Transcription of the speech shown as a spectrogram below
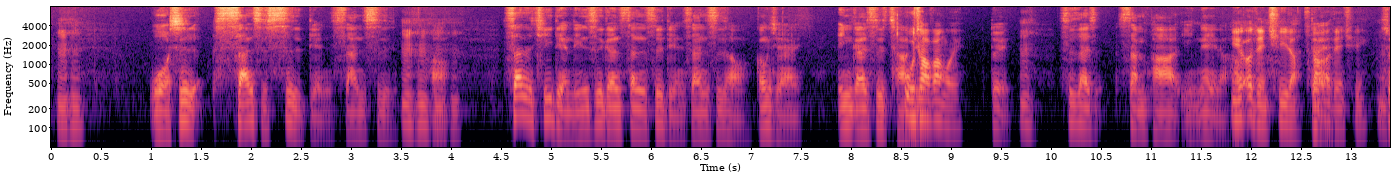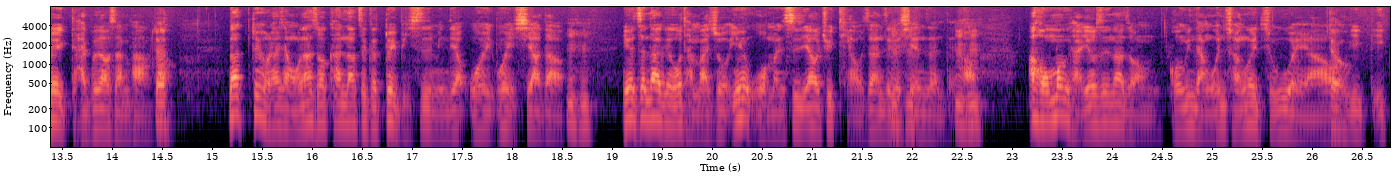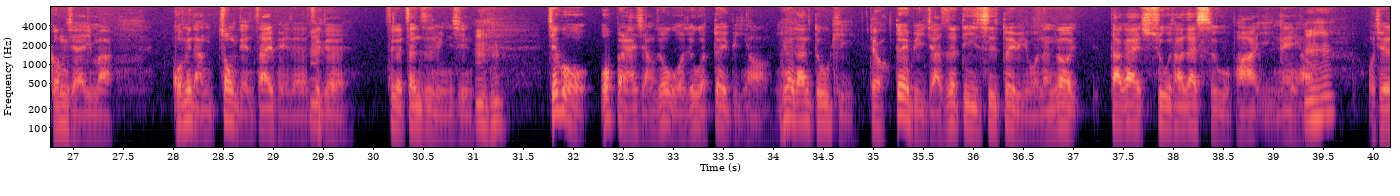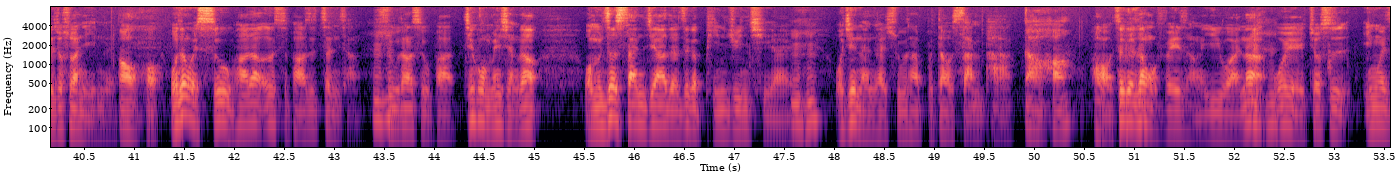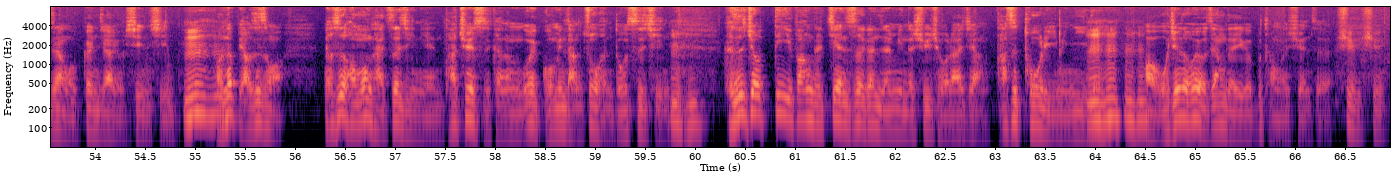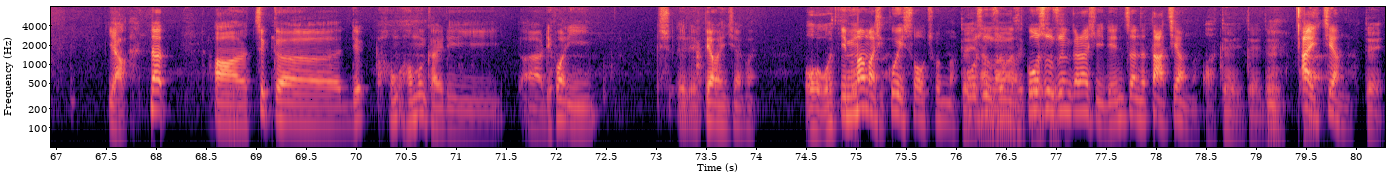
我是三十四点三四，好，三十七点零四跟三十四点三四，哈，讲起来应该是差误差范围，对，嗯，是在三趴以内的，因为二点七了，差二点七，所以还不到三趴，对，那对我来讲，我那时候看到这个对比式民调，我也我也吓到，嗯哼，因为郑大哥，我坦白说，因为我们是要去挑战这个现任的，哈。啊，洪孟凯又是那种国民党文传会主委啊，一一攻起来嘛，国民党重点栽培的这个、嗯、这个政治明星。嗯、结果我本来想说，我如果对比哦，因为咱 Duki 对。对比，假设第一次对比我能够大概输他在十五趴以内哈，嗯、我觉得就算赢了。哦哦，我认为十五趴到二十趴是正常，输他十五趴。结果没想到。我们这三家的这个平均起来，嗯、我竟然才输他不到三趴啊！好，好，这个让我非常意外。嗯、那我也就是因为这样，我更加有信心。嗯哦，那表示什么？表示洪孟凯这几年他确实可能为国民党做很多事情。嗯哼，可是就地方的建设跟人民的需求来讲，他是脱离民意的。嗯哼，好，我觉得会有这样的一个不同的选择。是是，呀，那啊、呃，这个洪洪孟凯的啊，李焕英呃表演相关。我我你妈妈是郭寿春嘛？郭树春，郭树春跟他是连战的大将嘛？哦，对对对，爱将啊。对，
